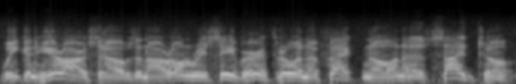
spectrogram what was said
We can hear ourselves in our own receiver through an effect known as side tone.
